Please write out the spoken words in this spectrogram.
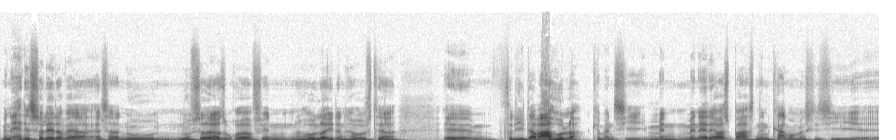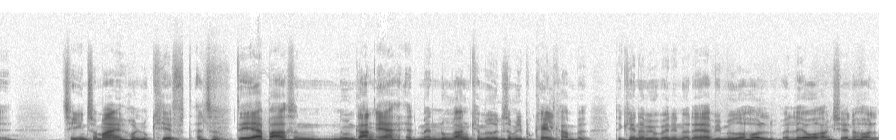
Men er det så let at være, altså nu, nu sidder jeg også og prøver at finde huller i den her ost her, øh, fordi der var huller, kan man sige, men, men er det også bare sådan en kamp, hvor man skal sige øh, til en som mig, hold nu kæft, altså det er bare sådan, nu engang er, at man nogle gange kan møde, ligesom i pokalkampe, det kender vi jo, venner, når det er, at vi møder hold, lavere rangerende hold,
